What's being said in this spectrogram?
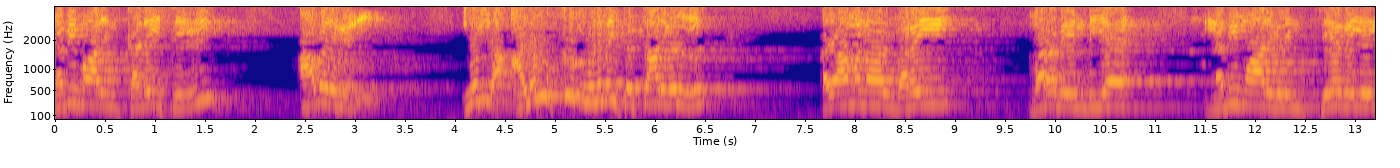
நபிமாரின் கடைசி அவர்கள் எந்த அளவுக்கு முழுமை பெற்றார்கள். கயாமனால் வரை வரவேண்டிய நபிமார்களின் சேவையை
